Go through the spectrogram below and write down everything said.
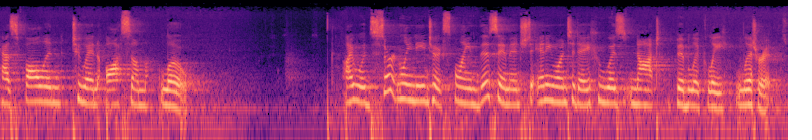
has fallen to an awesome low. I would certainly need to explain this image to anyone today who was not biblically literate.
